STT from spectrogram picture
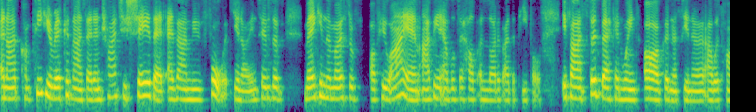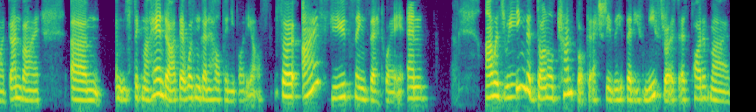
and I completely recognize that and try to share that as I move forward. You know, in terms of making the most of, of who I am, I've been able to help a lot of other people. If I stood back and went, "Oh goodness," you know, I was hard done by, um, and stick my hand out, that wasn't going to help anybody else. So I viewed things that way, and I was reading the Donald Trump book actually that his niece wrote as part of my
